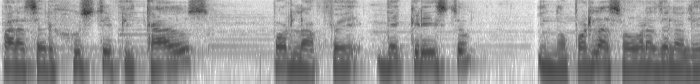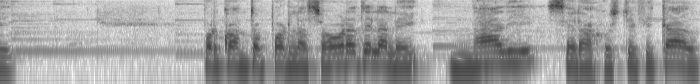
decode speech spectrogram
para ser justificados por la fe de Cristo y no por las obras de la ley. Por cuanto por las obras de la ley nadie será justificado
